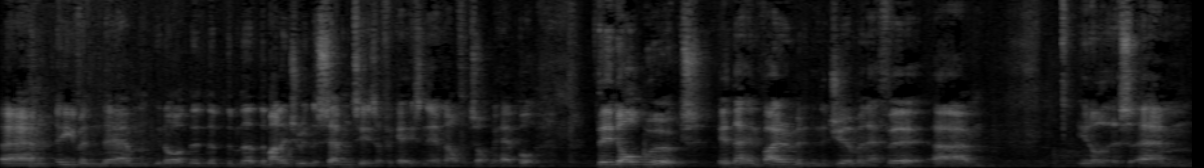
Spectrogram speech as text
Um, even um, you know the, the, the manager in the 70s, I forget his name now off the top of my head, but they'd all worked in that environment in the German FA. Um, you know, um,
